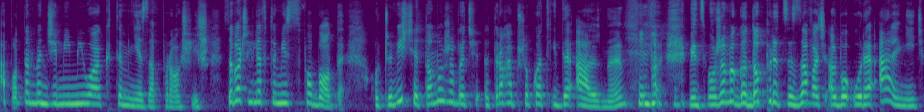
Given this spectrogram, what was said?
a potem będzie mi miło, jak ty mnie zaprosisz. Zobacz, ile w tym jest swobody. Oczywiście to może być trochę przykład idealny, więc możemy go doprecyzować albo urealnić,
